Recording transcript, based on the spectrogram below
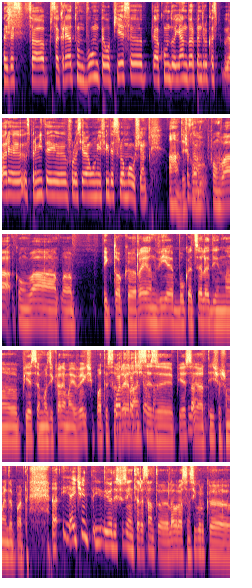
Adică s-a, s-a creat un boom pe o piesă de acum 2 ani doar pentru că are, îți permite folosirea unui efect de slow motion. Aha, deci cum, cumva, cumva uh, TikTok reînvie bucățele din uh, piese muzicale mai vechi și poate să poate relanseze piese, da. artiști și așa mai departe. Uh, aici e o discuție interesantă, Laura, sunt sigur că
